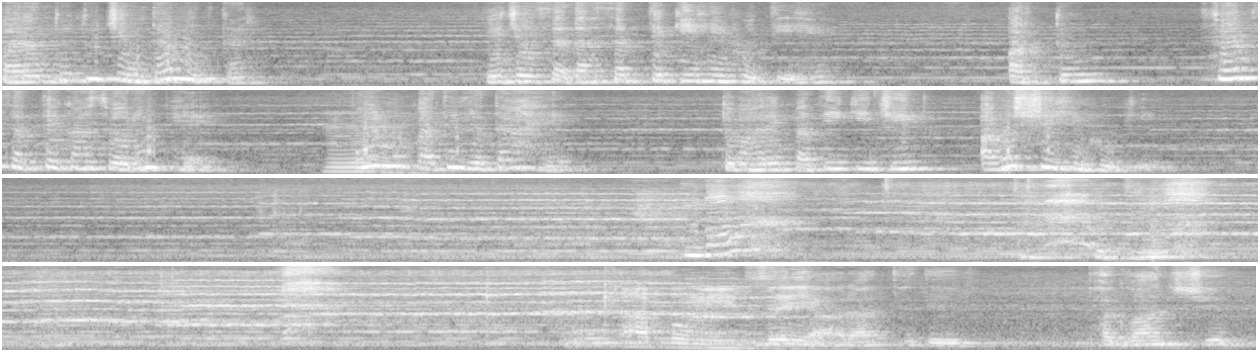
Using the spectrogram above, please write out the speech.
परंतु तू चिंता मत कर। विजय सदा सत्य की ही होती है। और तू स्वयं सत्य का स्वरूप है। पूर्ण पतिव्रता है। तुम्हारे पति की जीत अवश्य ही होगी। माँ। पुत्री। अब उम्मीद से आराध्य देव भगवान शिव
